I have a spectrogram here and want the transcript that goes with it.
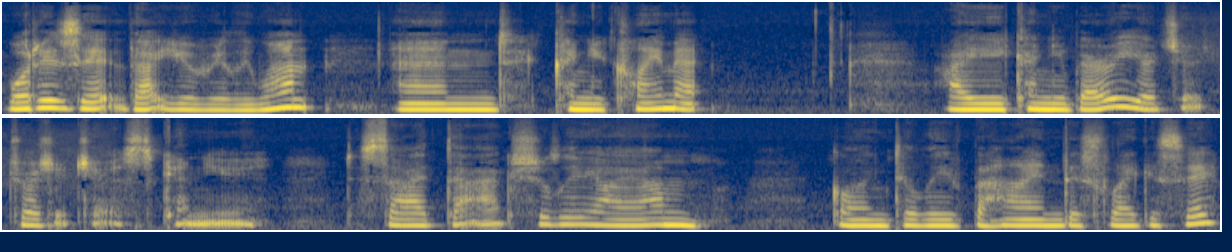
what is it that you really want, and can you claim it? I.e., can you bury your treasure chest? Can you decide that actually I am going to leave behind this legacy?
